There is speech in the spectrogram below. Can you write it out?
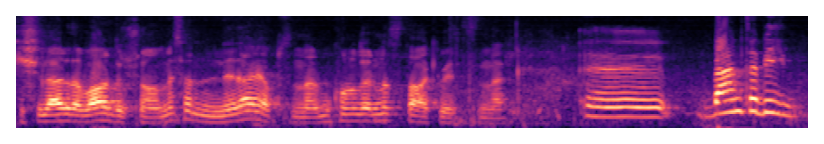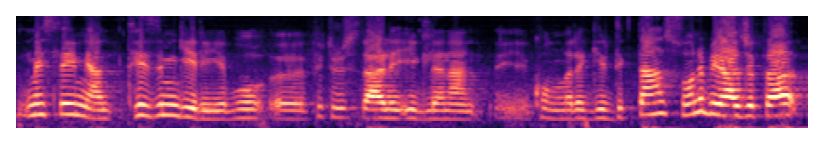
kişiler de vardır şu an. Mesela neler yapsınlar? Bu konuları nasıl takip etsinler? Ee, ben tabii mesleğim yani tezim gereği bu e, fütüristlerle ilgilenen e, konulara girdikten sonra birazcık daha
